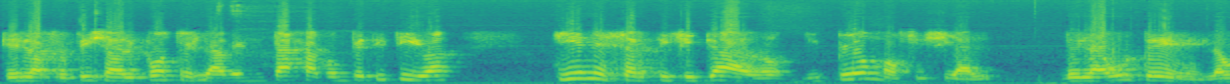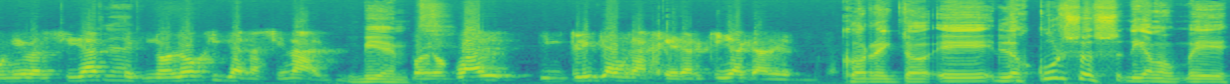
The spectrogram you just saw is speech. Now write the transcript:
que es la frutilla del postre, es la ventaja competitiva, tiene certificado, diploma oficial de la UTN, la Universidad Tecnológica Nacional. Bien. Con lo cual implica una jerarquía académica. Correcto. Eh, los cursos, digamos, eh,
